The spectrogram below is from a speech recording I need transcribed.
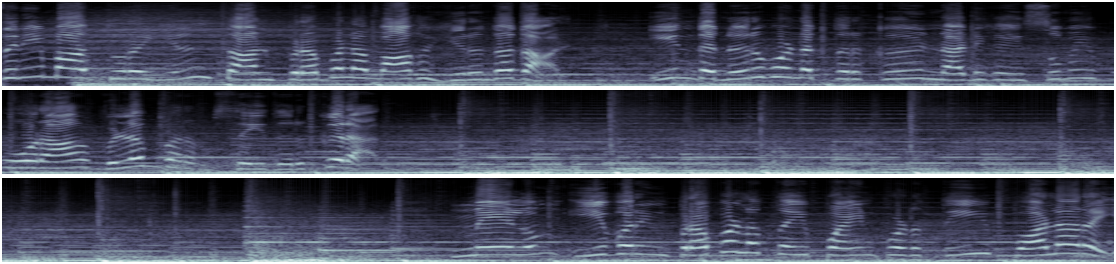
சினிமா துறையில் தான் பிரபலமாக இருந்ததால் இந்த நிறுவனத்திற்கு நடிகை சுமி போரா விளம்பரம் செய்திருக்கிறார். மேலும் இவரின் பிரபலத்தை பயன்படுத்தி பலரை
